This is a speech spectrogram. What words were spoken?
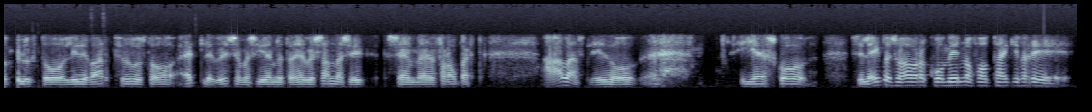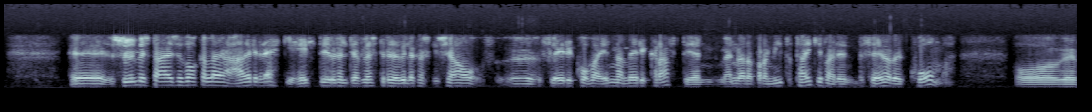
öflugt og liði var 2011 sem að síðan þetta hefur sannað sig sem eh, frábært alanslið og ég sko, þessi leikmenn sem að koma inn og fá tækifæri Uh, sumi staði sem þokkarlega aðrir ekki heilt yfir held ég að flestir hefur vilja kannski sjá uh, fleiri koma inn að meiri krafti en menn verða bara að nýta tækifærin þegar þau koma og uh,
